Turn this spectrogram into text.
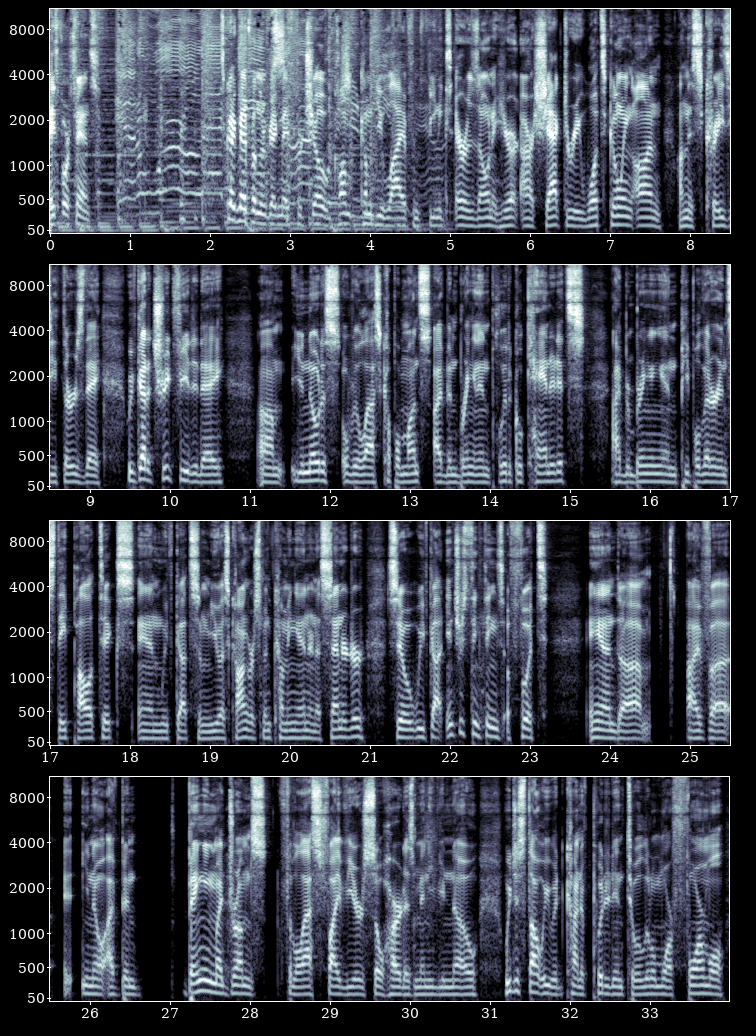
Hey, sports fans. It's Greg Medford from the Greg Medford Show, com- coming to you live from Phoenix, Arizona, here at our Shactory. What's going on on this crazy Thursday? We've got a treat for you today. Um, you notice over the last couple months, I've been bringing in political candidates. I've been bringing in people that are in state politics, and we've got some U.S. congressmen coming in and a senator. So we've got interesting things afoot, and um, I've, uh, you know, I've been banging my drums for the last five years so hard, as many of you know. We just thought we would kind of put it into a little more formal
